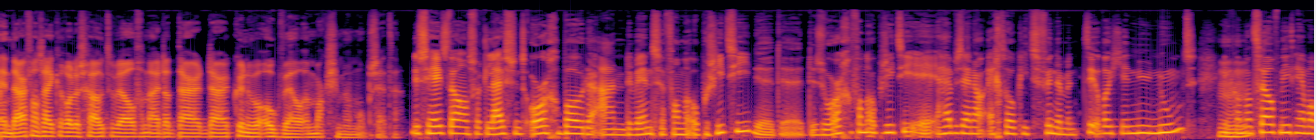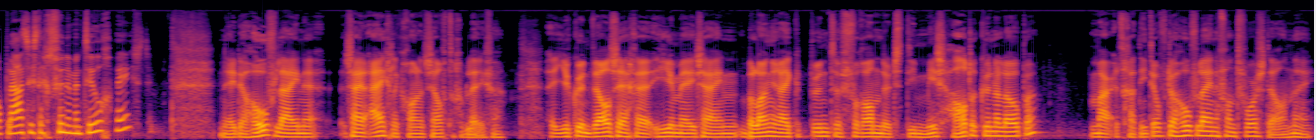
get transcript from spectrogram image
En daarvan zei Carola Schouten wel van nou, dat daar, daar kunnen we ook wel een maximum op zetten. Dus ze heeft wel een soort luisterend oor geboden aan de wensen van de oppositie, de, de, de zorgen van de oppositie. Eh, hebben zij nou echt ook iets fundamenteel, wat je nu noemt? Ik kan mhm. dat zelf niet helemaal plaatsen. Is het echt fundamenteel geweest? Nee, de hoofdlijnen zijn eigenlijk gewoon hetzelfde gebleven. Eh, je kunt wel zeggen, hiermee zijn belangrijke punten veranderd die mis hadden kunnen lopen. Maar het gaat niet over de hoofdlijnen van het voorstel, nee.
